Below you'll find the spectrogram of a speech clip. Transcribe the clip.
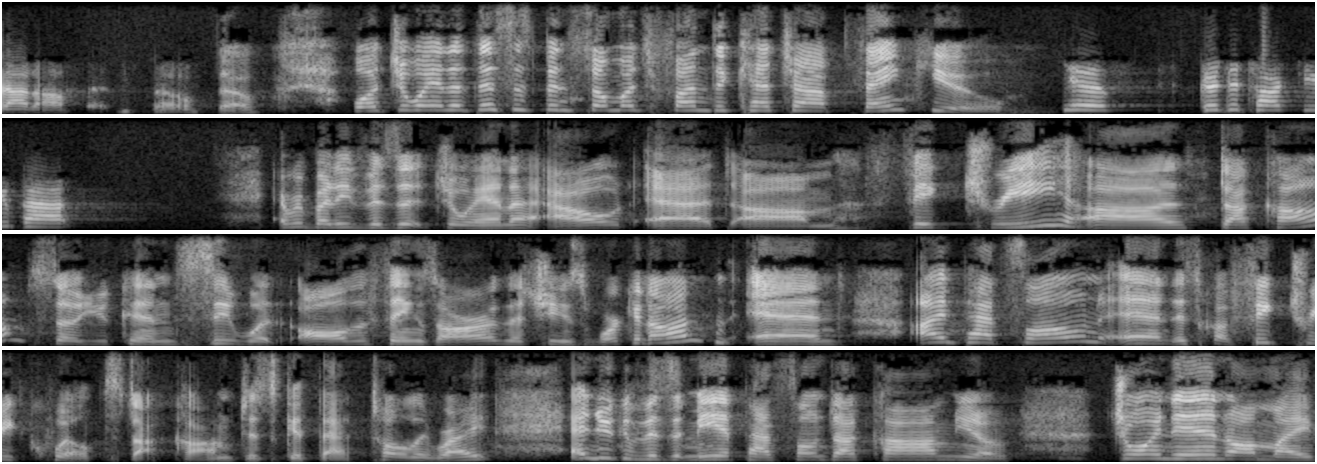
that often. So, So, well, Joanna, this has been so much fun to catch up. Thank you. yes, good to talk to you, Pat. Everybody visit Joanna out at um, figtree.com uh, so you can see what all the things are that she's working on. And I'm Pat Sloan, and it's called figtreequilts.com. Just get that totally right. And you can visit me at patsloan.com. You know, join in on my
